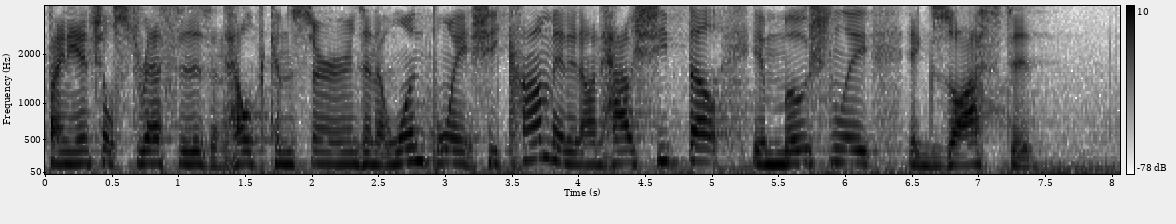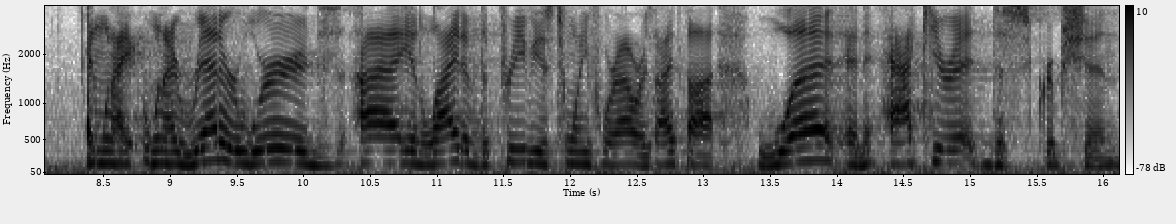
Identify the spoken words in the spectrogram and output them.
financial stresses and health concerns. And at one point, she commented on how she felt emotionally exhausted. And when I, when I read her words, I, in light of the previous 24 hours, I thought, what an accurate description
